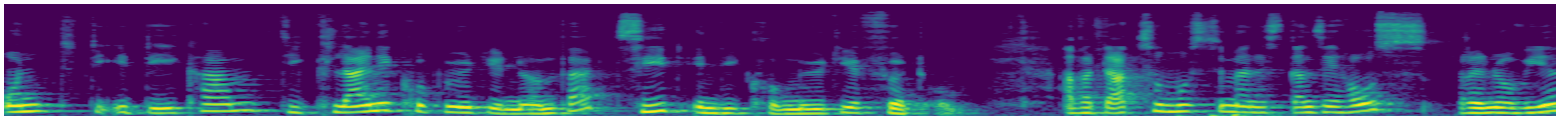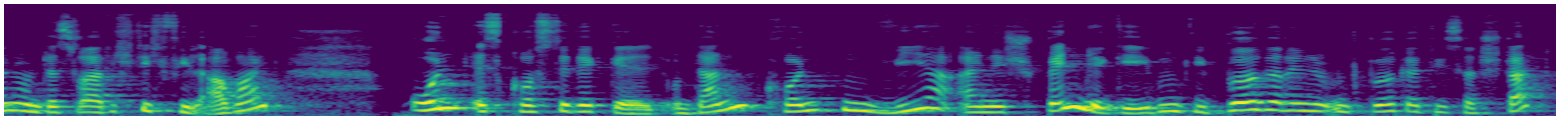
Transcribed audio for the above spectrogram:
und die Idee kam, die kleine Komödie Nürnberg zieht in die Komödie Fürth um. Aber dazu musste man das ganze Haus renovieren und das war richtig viel Arbeit. Und es kostete Geld. Und dann konnten wir eine Spende geben, die Bürgerinnen und Bürger dieser Stadt.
